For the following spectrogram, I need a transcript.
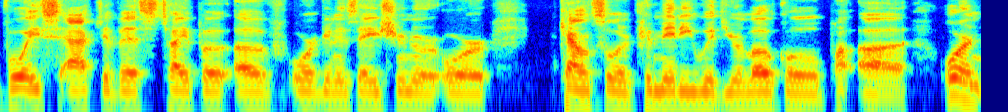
voice activist type of, of organization or, or council or committee with your local uh, or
